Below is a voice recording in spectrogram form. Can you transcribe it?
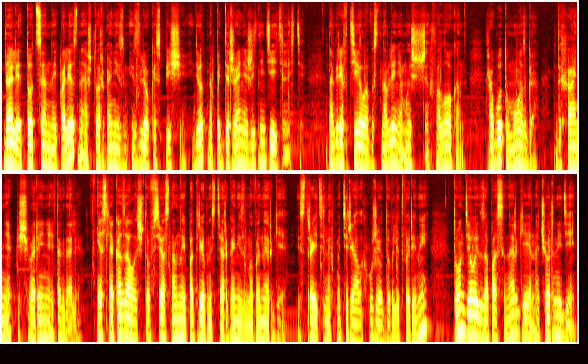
Далее то ценное и полезное, что организм извлек из пищи, идет на поддержание жизнедеятельности, нагрев тела, восстановление мышечных волокон, работу мозга – дыхание, пищеварение и так далее. Если оказалось, что все основные потребности организма в энергии и строительных материалах уже удовлетворены, то он делает запас энергии на черный день.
